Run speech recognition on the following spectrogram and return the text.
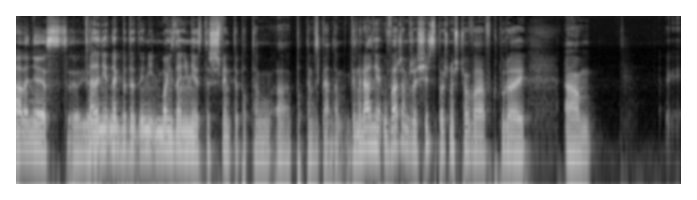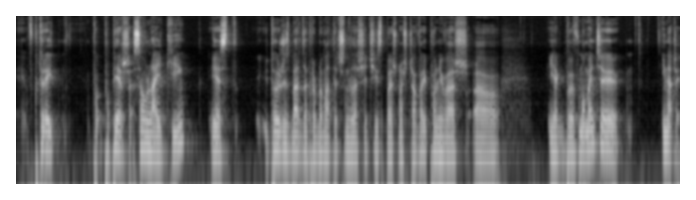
ale nie jest... E, ale nie, no jakby to, nie, moim zdaniem nie jest też święty pod tym, e, pod tym względem. Generalnie uważam, że sieć społecznościowa, w której w której po, po pierwsze, są lajki, jest, to już jest bardzo problematyczne dla sieci społecznościowej, ponieważ e, jakby w momencie, inaczej,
